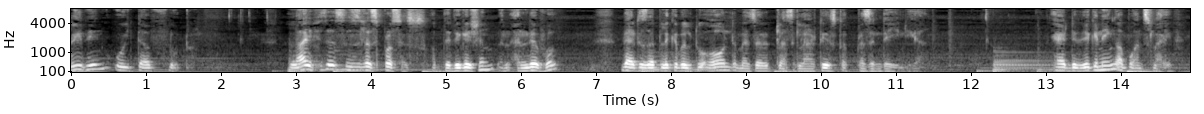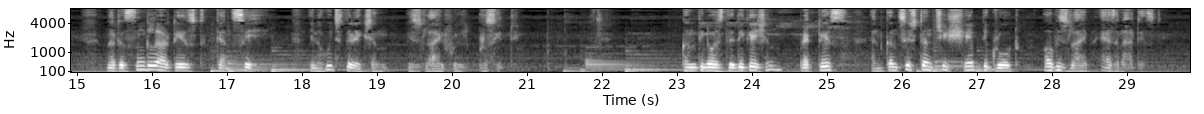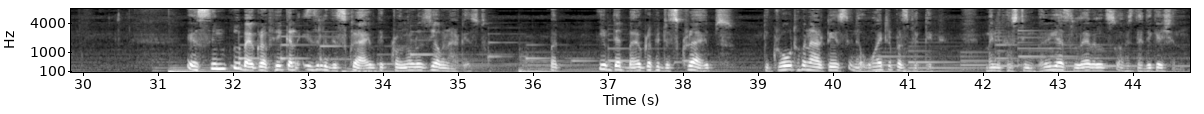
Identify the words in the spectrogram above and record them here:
Living with the flute. Life is a ceaseless process of dedication and endeavor that is applicable to all the major classical artists of present day India. At the beginning of one's life, not a single artist can say in which direction his life will proceed. Continuous dedication, practice, and consistency shape the growth of his life as an artist. A simple biography can easily describe the chronology of an artist. But if that biography describes the growth of an artist in a wider perspective, manifesting various levels of his dedication,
